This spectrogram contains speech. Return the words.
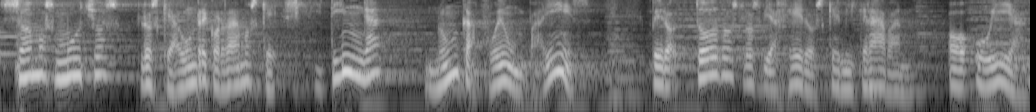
Somos muchos los que aún recordamos que Siritinga nunca fue un país, pero todos los viajeros que emigraban o huían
